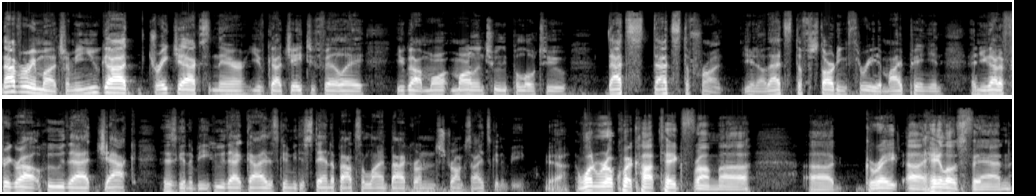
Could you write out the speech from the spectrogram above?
Not very much. I mean, you got Drake Jackson there. You've got Jay Tufele. You've got Mar- Marlon Tuipulotu. That's that's the front. You know, that's the starting three, in my opinion. And you got to figure out who that Jack is going to be, who that guy that's going to be the stand up outside linebacker on the strong side is going to be. Yeah. One real quick hot take from uh, uh, great uh, Halos fan.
